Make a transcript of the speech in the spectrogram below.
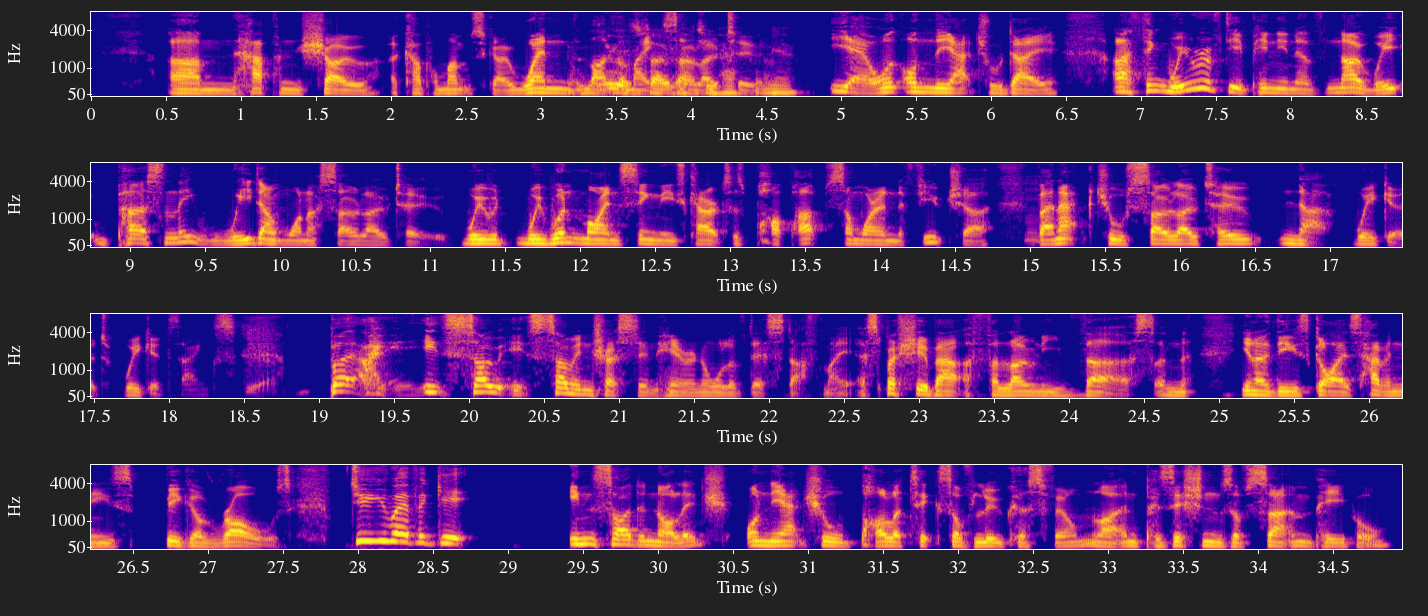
um, happen show a couple months ago when like the Real make Solo Solo two happen, yeah. yeah on, on the actual day and i think we were of the opinion of no we personally we don't want a solo two. we would we wouldn't mind seeing these characters pop up somewhere in the future but an actual solo two no we're good we're good thanks Yeah. but I, it's so it's so interesting hearing all of this stuff mate especially about a Filoni verse and you know these guys having these bigger roles do you ever get insider knowledge on the actual politics of Lucasfilm, like and positions of certain people.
